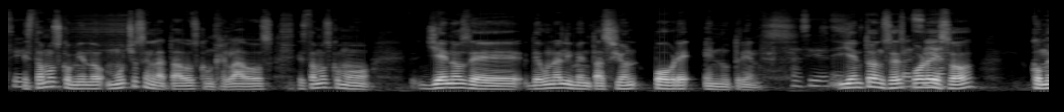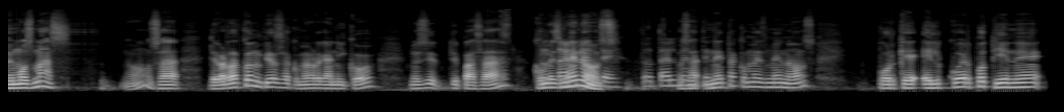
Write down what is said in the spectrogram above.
Sí. Estamos comiendo muchos enlatados, congelados, estamos como llenos de, una alimentación pobre en nutrientes. Así es. Y entonces, por eso, comemos más, ¿no? O sea, de verdad cuando empiezas a comer orgánico, no sé si te pasa, comes menos. Totalmente. O sea, neta comes menos porque el cuerpo tiene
